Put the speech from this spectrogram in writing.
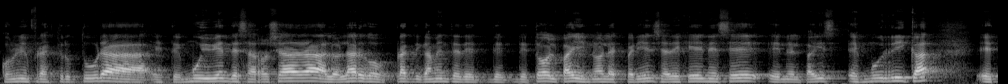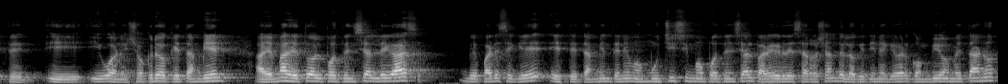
con una infraestructura este, muy bien desarrollada a lo largo prácticamente de, de, todo el país, ¿no? La experiencia de GNC en el país es muy rica. Este, y, y bueno, yo creo que también, además de todo el potencial de gas, me parece que este, también tenemos muchísimo potencial para ir desarrollando lo que tiene que ver con biometano,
